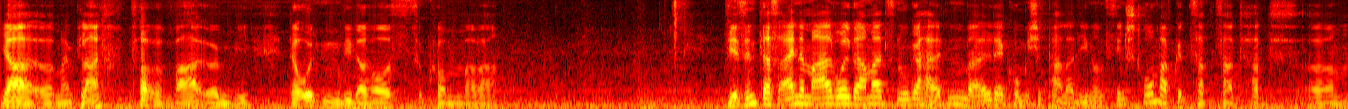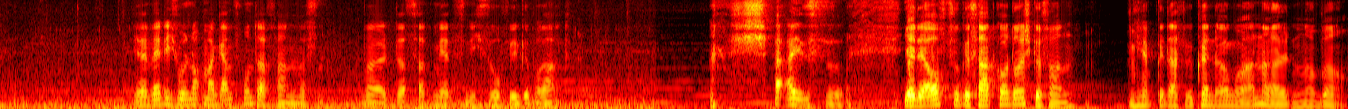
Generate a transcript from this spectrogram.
Ja, äh, mein Plan war irgendwie da unten wieder rauszukommen, aber... Wir sind das eine Mal wohl damals nur gehalten, weil der komische Paladin uns den Strom abgezapft hat. hat. Ähm ja, werde ich wohl noch mal ganz runterfahren müssen. Weil das hat mir jetzt nicht so viel gebracht. Scheiße. Ja, der Aufzug ist hardcore durchgefahren. Ich habe gedacht, wir können irgendwo anhalten, aber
